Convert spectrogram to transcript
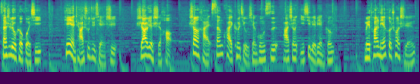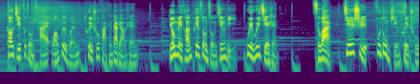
三十六氪获悉，天眼查数据显示，十二月十号，上海三快科技有限公司发生一系列变更，美团联合创始人、高级副总裁王慧文退出法定代表人。由美团配送总经理魏巍接任。此外，监事傅栋平退出。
